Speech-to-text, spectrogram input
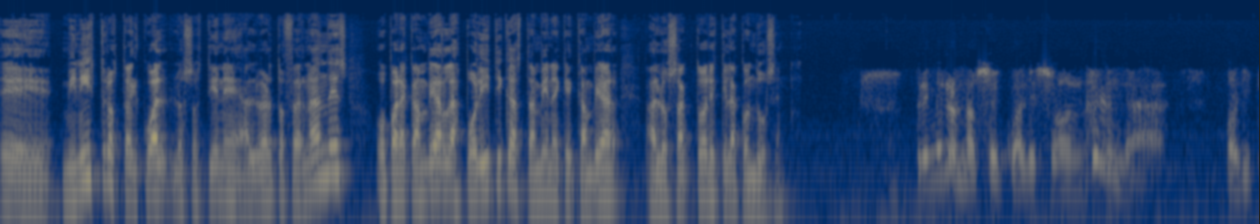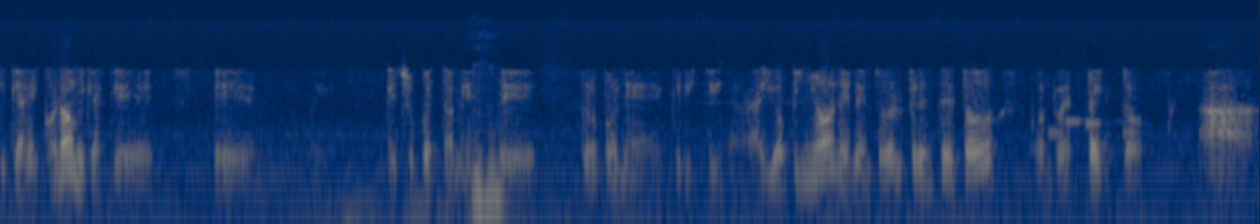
eh, ministros, tal cual lo sostiene Alberto Fernández, o para cambiar las políticas también hay que cambiar a los actores que la conducen? Primero no sé cuáles son las políticas económicas que, eh, que supuestamente propone Cristina. Hay opiniones dentro del Frente de Todo con respecto a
